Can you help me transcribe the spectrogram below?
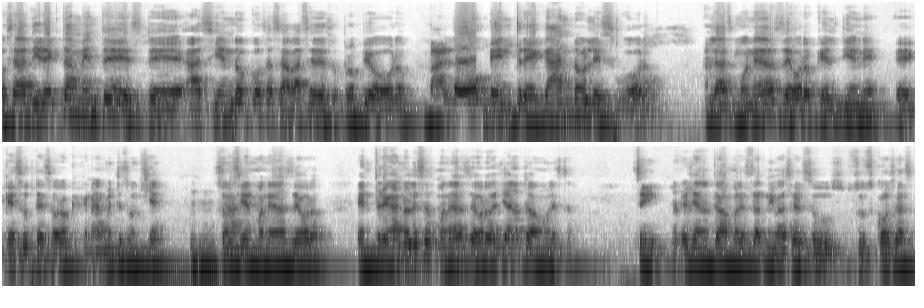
O sea, directamente este, haciendo cosas a base de su propio oro. Vale. O entregándole su oro. Las monedas de oro que él tiene, eh, que es su tesoro, que generalmente son 100. Ujú. Son Ah. 100 monedas de oro. Entregándole esas monedas de oro, él ya no te va a molestar. Sí. Él ya no te va a molestar ni va a hacer sus, sus cosas.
